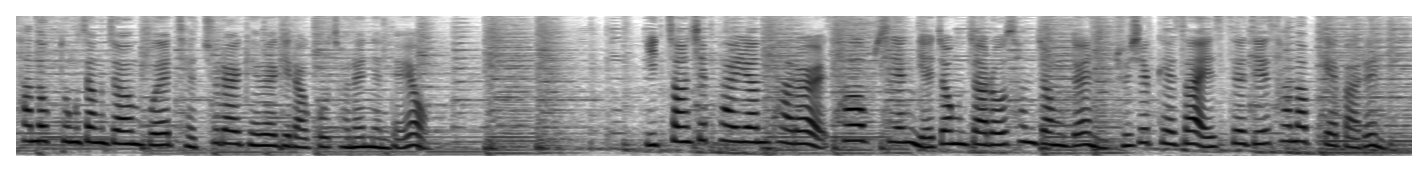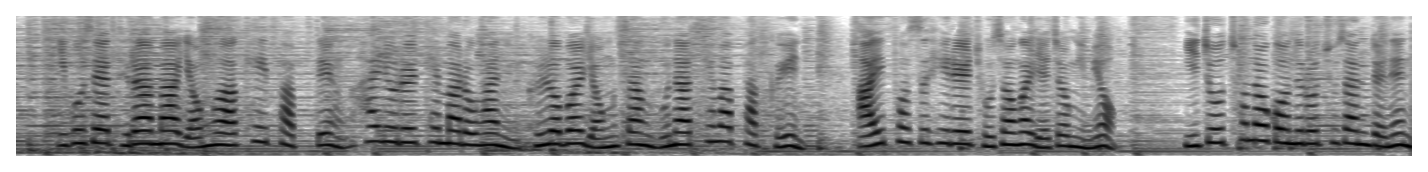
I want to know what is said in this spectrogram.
산업통상자원부에 제출할 계획이라고 전했는데요. 2018년 8월 사업 시행 예정자로 선정된 주식회사 SG 산업개발은 이곳에 드라마, 영화, 케이팝 등 한류를 테마로 한 글로벌 영상 문화 테마파크인 아이퍼스 힐을 조성할 예정이며 2조 1천억 원으로 추산되는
